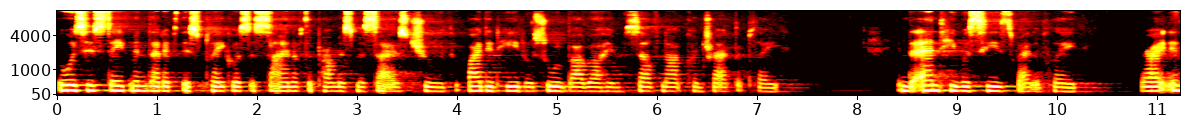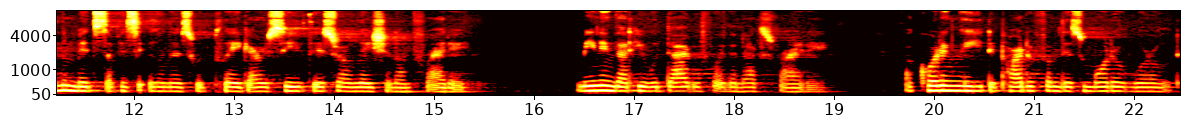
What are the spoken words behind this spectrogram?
It was his statement that if this plague was a sign of the promised Messiah's truth, why did he, Rasul Baba, himself not contract the plague? In the end, he was seized by the plague. Right in the midst of his illness with plague, I received this revelation on Friday, meaning that he would die before the next Friday. Accordingly, he departed from this mortal world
